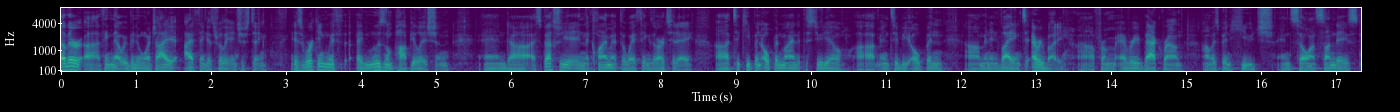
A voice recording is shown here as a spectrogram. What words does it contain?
other uh, thing that we've been doing, which I, I think is really interesting, is working with a Muslim population, and uh, especially in the climate, the way things are today, uh, to keep an open mind at the studio um, and to be open um, and inviting to everybody uh, from every background um, has been huge. And so on Sundays,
